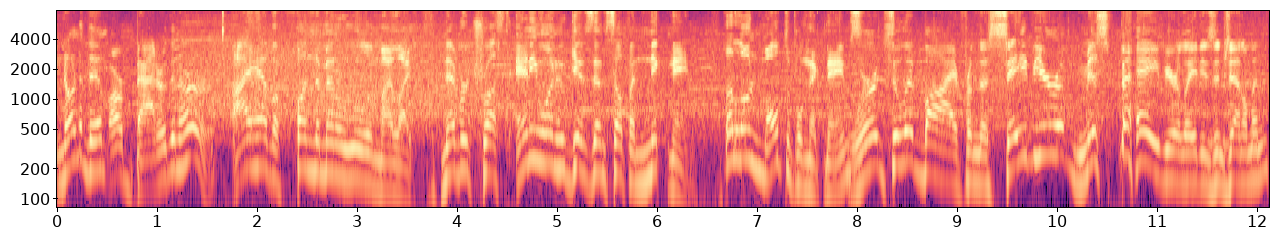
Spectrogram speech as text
none of them are badder than her. I have a fundamental rule in my life. Never trust anyone who gives themselves a nickname, let alone multiple nicknames. Words to live by from the savior of misbehavior, ladies and gentlemen.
